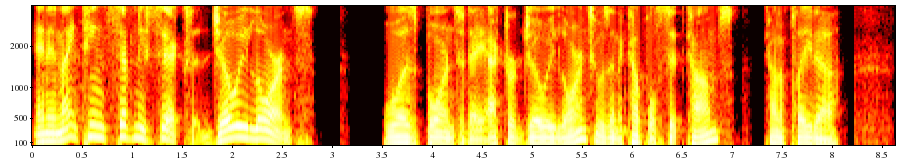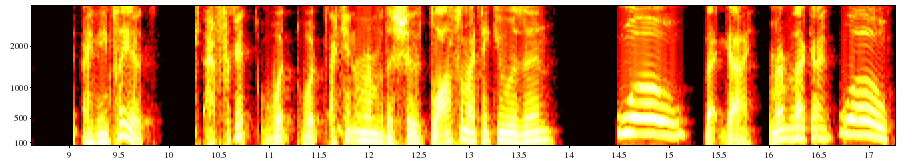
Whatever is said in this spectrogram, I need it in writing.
And in 1976, Joey Lawrence was born today. Actor Joey Lawrence, who was in a couple sitcoms, kind of played a. I think he played a. I forget what what I can't remember the show. Blossom, I think he was in. Whoa, that guy. Remember that guy? Whoa.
